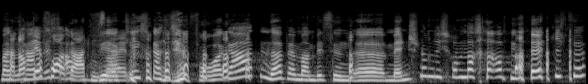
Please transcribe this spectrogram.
man kann, kann auch der Vorgarten auch wirklich, sein. Wirklich, der Vorgarten, ne? wenn man ein bisschen äh, Menschen um sich herum haben möchte.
